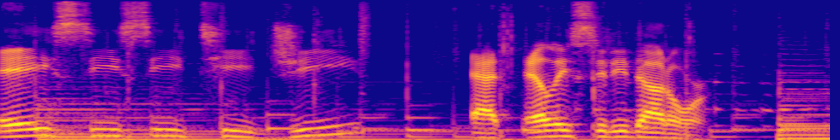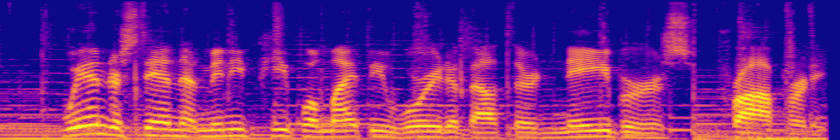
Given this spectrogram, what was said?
A-C-C-T-G, at lacity.org. We understand that many people might be worried about their neighbor's property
